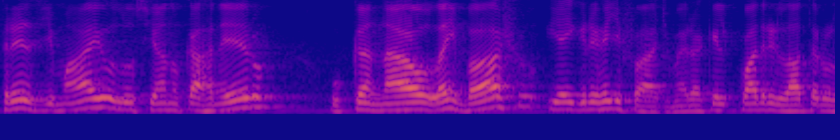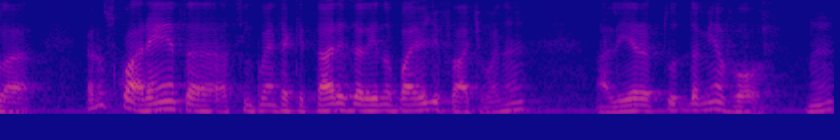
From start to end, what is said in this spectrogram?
13 de maio, Luciano Carneiro, o canal lá embaixo e a igreja de Fátima. Era aquele quadrilátero lá. Eram uns 40 a 50 hectares ali no bairro de Fátima, né? Ali era tudo da minha avó, né?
